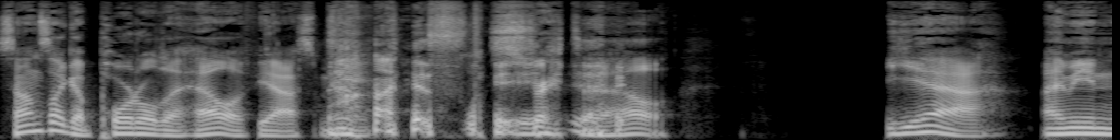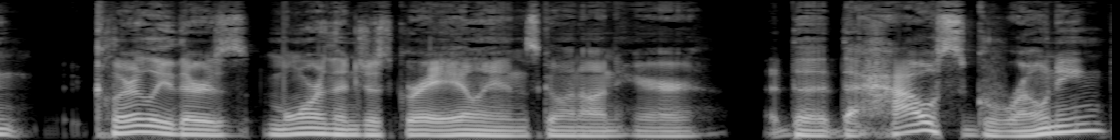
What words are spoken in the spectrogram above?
Sounds like a portal to hell, if you ask me. Honestly, straight to yeah. hell. Yeah, I mean, clearly there's more than just gray aliens going on here. the The house groaning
